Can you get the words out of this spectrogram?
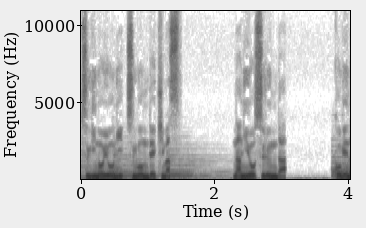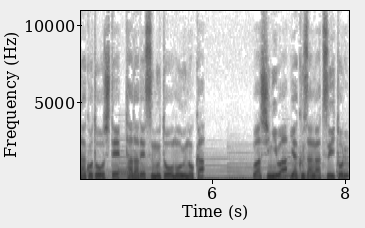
次のように凄んできます。何をするんだ？焦げなことをしてただで済むと思うのか。わしにはヤクザがついとる。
